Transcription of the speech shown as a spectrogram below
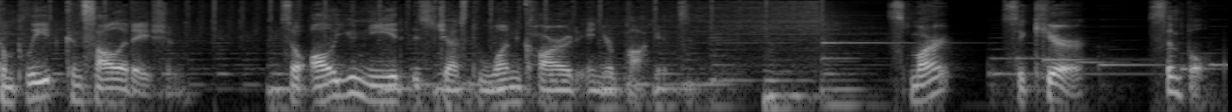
Complete consolidation. So all you need is just one card in your pocket. Smart, secure, simple.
